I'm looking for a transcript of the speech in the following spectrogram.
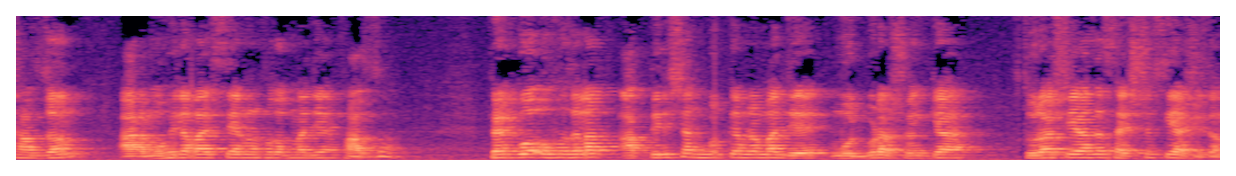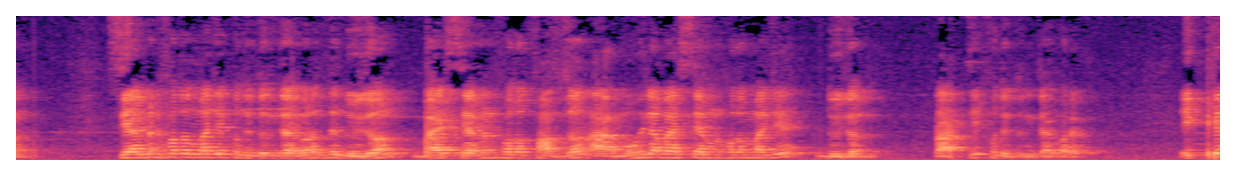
সাতজন আর মহিলা ভাইস চেয়ারম্যান মাঝে পাঁচজন ফেকুয়া উপজেলাত আটত্রিশ ভোট কেন্দ্রের মাঝে মোট সংখ্যা চুরাশি হাজার চারশো ছিয়াশি জন। চেয়ারম্যান মাঝে প্রতিদ্বন্দ্বিতা করতে দুইজন ভাইস চেয়ারম্যান পদত পাঁচজন আর মহিলা ভাইস চেয়ারম্যান পদত মাঝে দুইজন প্রার্থী প্রতিদ্বন্দ্বিতা করে ইকে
